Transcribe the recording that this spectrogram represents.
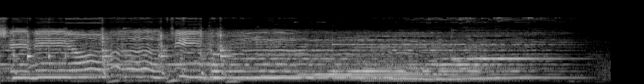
কৃষ্ণ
